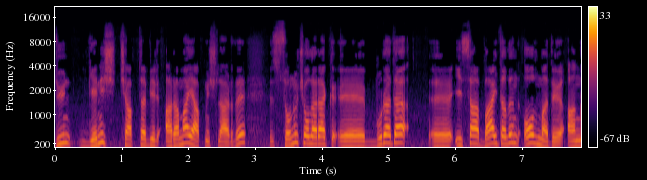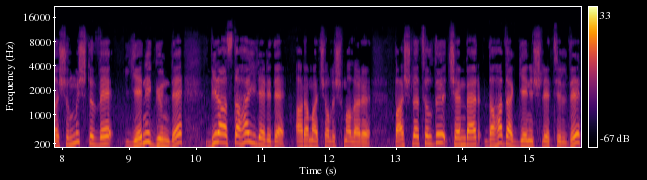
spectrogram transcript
dün geniş çapta bir arama yapmışlardı. Sonuç olarak e, burada e, İsa Baydal'ın olmadığı anlaşılmıştı ve yeni günde biraz daha ileride arama çalışmaları başlatıldı. Çember daha da genişletildi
